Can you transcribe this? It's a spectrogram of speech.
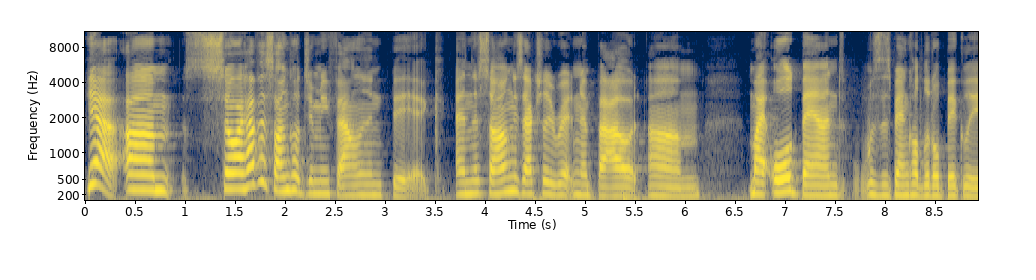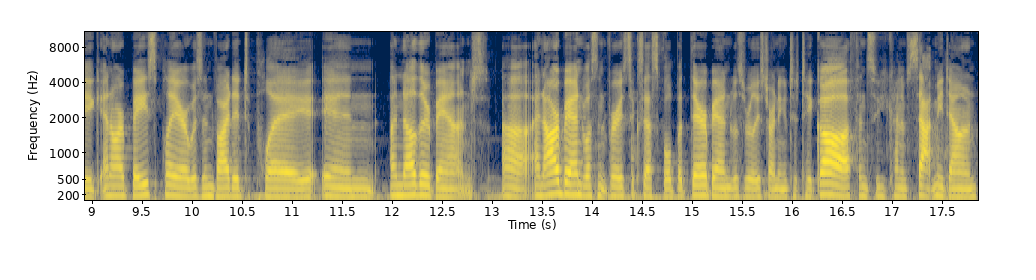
Yeah. Um. So I have a song called Jimmy Fallon Big, and the song is actually written about um, my old band was this band called Little Big League, and our bass player was invited to play in another band, uh, and our band wasn't very successful, but their band was really starting to take off, and so he kind of sat me down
